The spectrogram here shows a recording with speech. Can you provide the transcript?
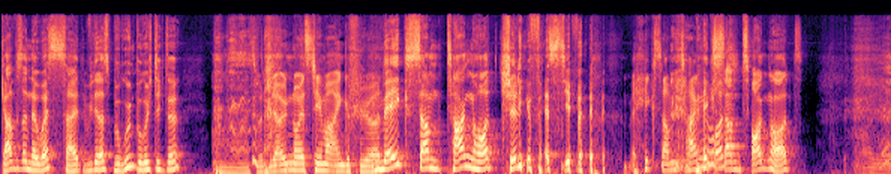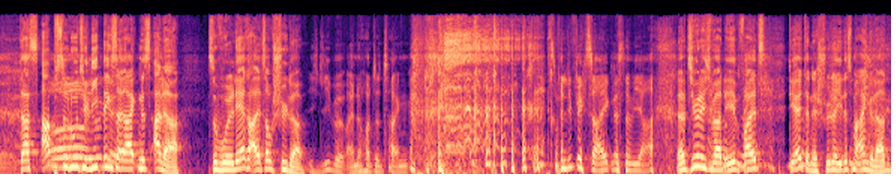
gab es an der Westside wieder das berühmt-berüchtigte Jetzt wird wieder irgendein neues Thema eingeführt. Make Some Tongue Hot Chili Festival. Make some tongue Make hot. Some Tongue Hot. Das absolute Oh. Lieblingsereignis aller. Sowohl Lehrer als auch Schüler. Ich liebe eine hotte Tongue. das ist mein Lieblingsereignis im Jahr. Natürlich waren ebenfalls die Eltern der Schüler jedes Mal eingeladen,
